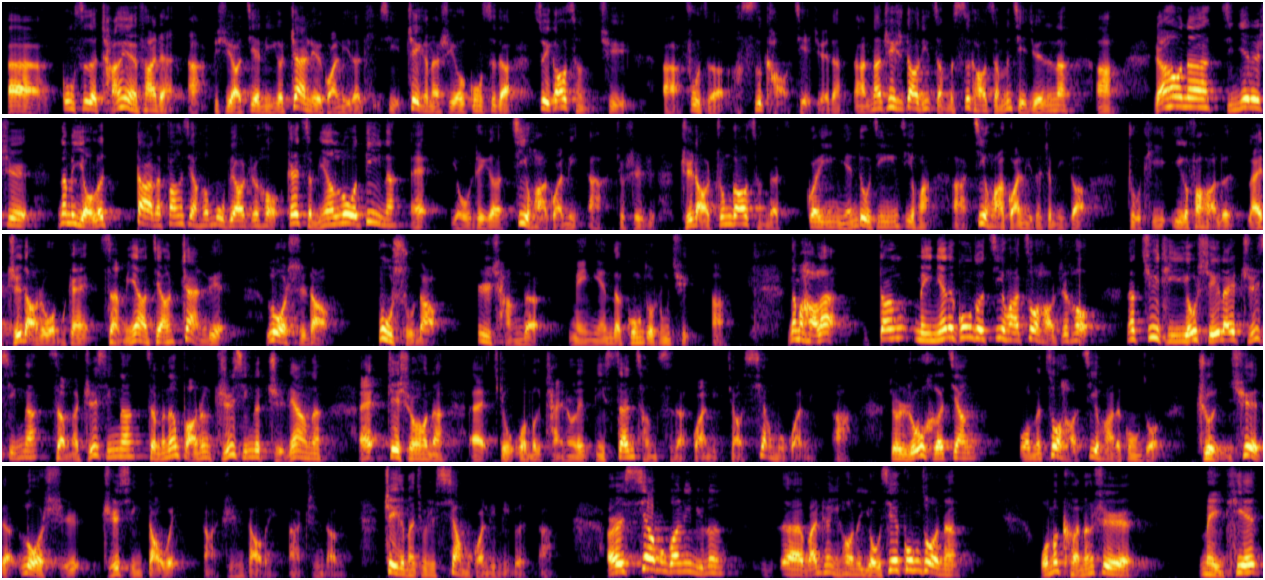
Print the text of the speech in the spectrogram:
呃，公司的长远发展啊，必须要建立一个战略管理的体系。这个呢，是由公司的最高层去啊负责思考解决的啊。那这是到底怎么思考、怎么解决的呢？啊，然后呢，紧接着是，那么有了大的方向和目标之后，该怎么样落地呢？哎，有这个计划管理啊，就是指导中高层的关于年度经营计划啊、计划管理的这么一个主题、一个方法论，来指导着我们该怎么样将战略落实到、部署到。日常的每年的工作中去啊，那么好了，当每年的工作计划做好之后，那具体由谁来执行呢？怎么执行呢？怎么能保证执行的质量呢？哎，这时候呢，哎，就我们产生了第三层次的管理，叫项目管理啊，就是如何将我们做好计划的工作准确的落实执行到位啊，执行到位啊，执行到位。这个呢，就是项目管理理论啊，而项目管理理论。呃，完成以后呢，有些工作呢，我们可能是每天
